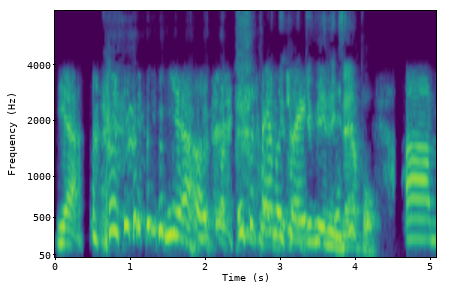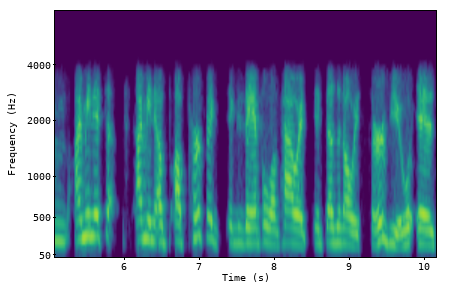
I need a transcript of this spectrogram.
yeah, yeah. It's a family like, trait. Like, give me an example. um, I mean, it's I mean a, a perfect example of how it it doesn't always serve you is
